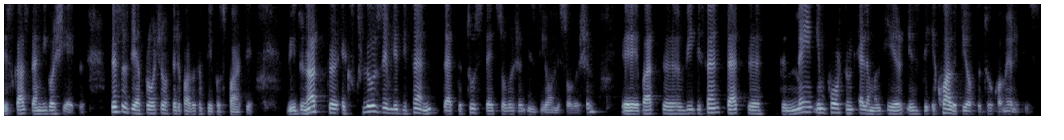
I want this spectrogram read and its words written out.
discussed and negotiated. This is the approach of the Republican People's Party. We do not uh, exclusively defend that the two-state solution is the only solution, uh, but uh, we defend that uh, the main important element here is the equality of the two communities.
